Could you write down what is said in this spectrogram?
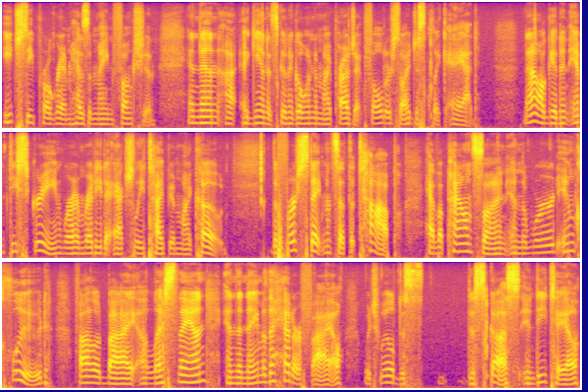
each C program has a main function. And then, uh, again, it's going to go into my project folder, so I just click Add. Now I'll get an empty screen where I'm ready to actually type in my code. The first statements at the top have a pound sign and the word include followed by a less than and the name of the header file which we'll dis discuss in detail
